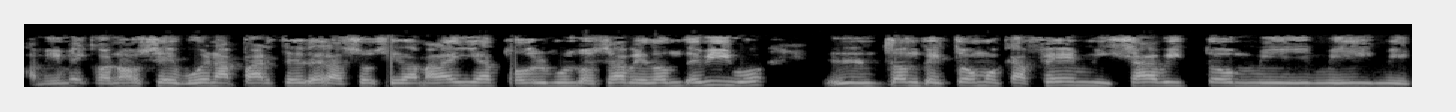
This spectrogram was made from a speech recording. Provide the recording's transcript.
a mí me conoce buena parte de la sociedad malagueña, todo el mundo sabe dónde vivo, dónde tomo café, mis hábitos, mi, mi, mi,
